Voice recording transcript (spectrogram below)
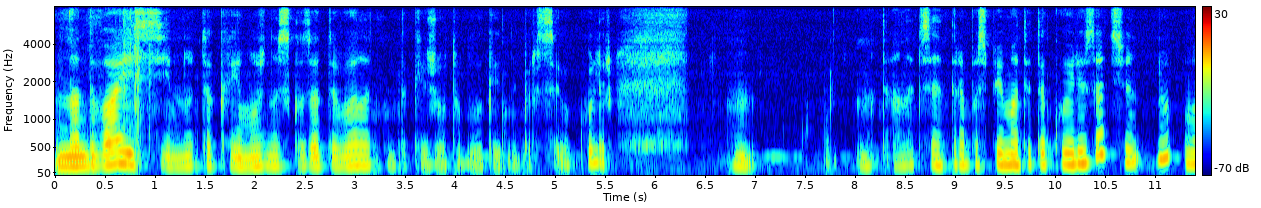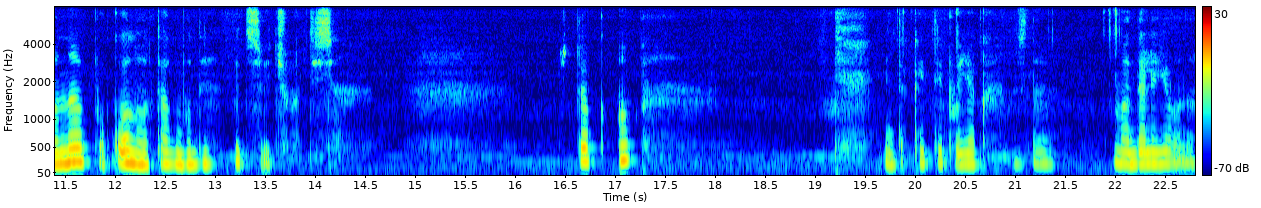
на 2,7. Ну такий, можна сказати, велетний, такий жовто-блакитний, красивий колір. Але це треба спіймати таку ірізацію. Ну, вона по колу так буде підсвічуватися. Ось Так, оп. Він такий, типу, як, не знаю, медальйона.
